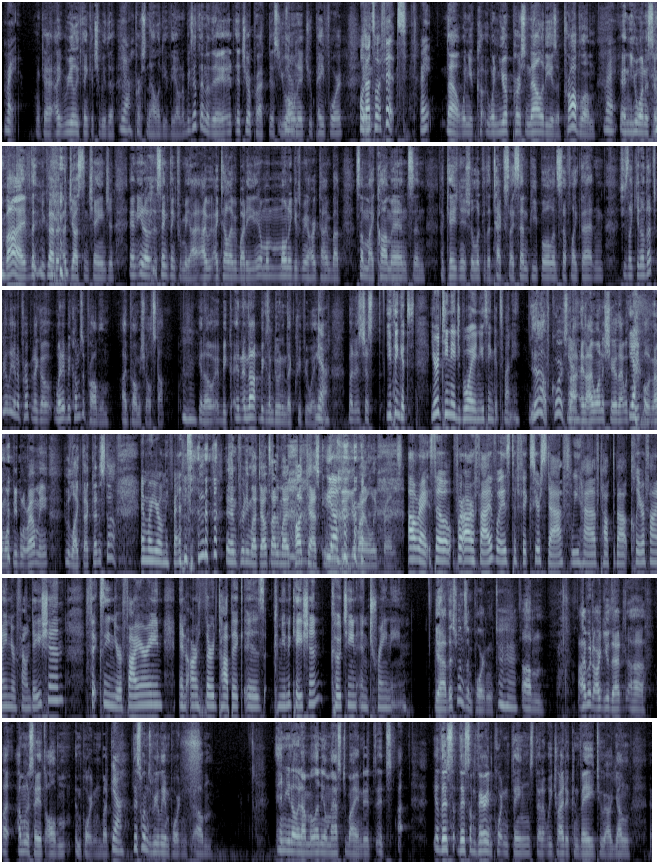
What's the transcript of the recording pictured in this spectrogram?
Right. Okay, I really think it should be the Yeah. personality of the owner because at the end of the day, it, it's your practice. You Yeah. own it. You pay for it. Well, that's what fits, right? Now when you when your personality is a problem, Right. and you want to survive, then you got to adjust and change. And and you know the same thing for me. I, I I tell everybody, you know, Mona gives me a hard time about some of my comments, and occasionally she'll look at the texts I send people and stuff like that, and she's like, you know, that's really inappropriate. I go, when it becomes a problem, I promise you, I'll stop. You know, bec- and, and not because I'm doing it in that creepy way. Mm-hmm. Yeah. But, but it's just You think it's you're a teenage boy and you think it's funny. yeah, of course. Yeah. And I, I want to share that with Yeah. people, and I want people around me who like that kind of stuff. And we're your only friends. And pretty much outside of my podcast Yeah. community, you're my only friends. All right. So, for our five ways to fix your staff, we have talked about clarifying your foundation, fixing your firing, and our third topic is communication, coaching, and training. Yeah, this one's important. Mm-hmm. Um, I would argue that uh, I, I'm going to say it's all m- important, but Yeah. this one's really important. Um, and you know, in our millennial mastermind, it, it's uh, you know, there's there's some very important things that we try to convey to our young,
